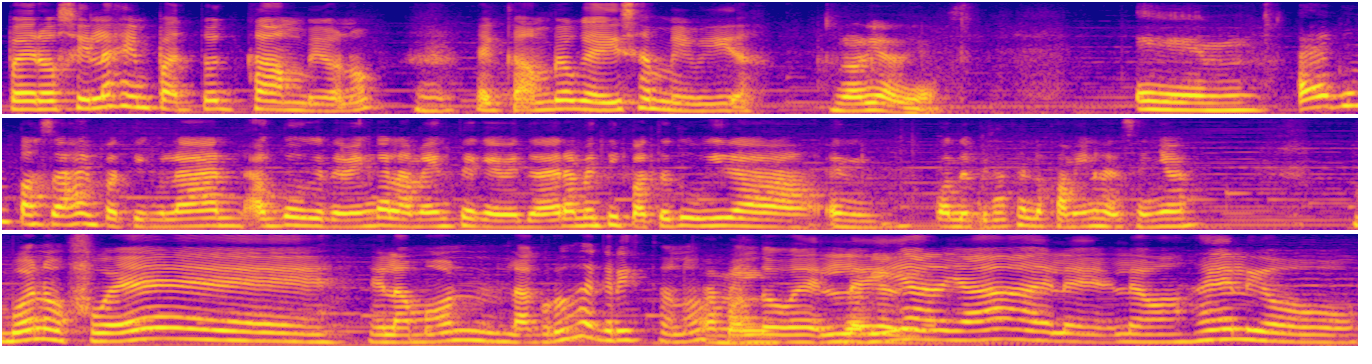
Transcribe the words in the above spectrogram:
pero sí les impactó el cambio, ¿no? Mm. El cambio que hice en mi vida. Gloria a Dios. Eh, ¿Hay algún pasaje en particular, algo que te venga a la mente que verdaderamente impactó tu vida en, cuando empezaste en los caminos del Señor? Bueno, fue el amor, la cruz de Cristo, ¿no? Amén. Cuando leía ya el, el Evangelio,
